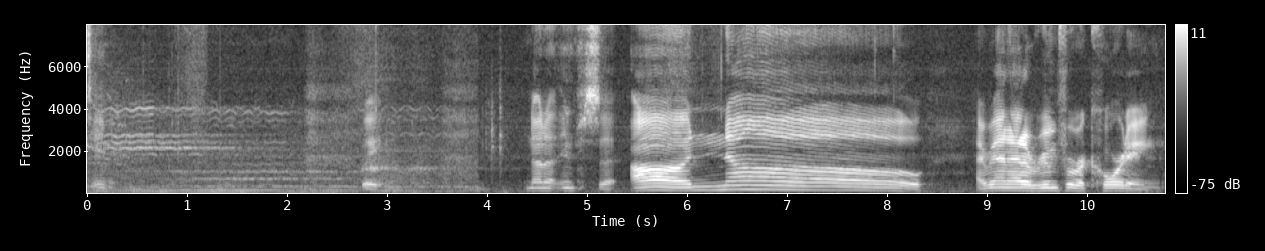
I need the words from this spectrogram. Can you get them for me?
damn it. Wait. No, no, inf- Oh, no! I ran out of room for recording.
